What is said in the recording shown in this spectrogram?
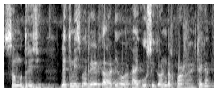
समुद्री जीव। लेकिन इसमें रेड का हड्डी होगा, काहे कि उसी के अंडर पड़ रहे हैं, ठीक है?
